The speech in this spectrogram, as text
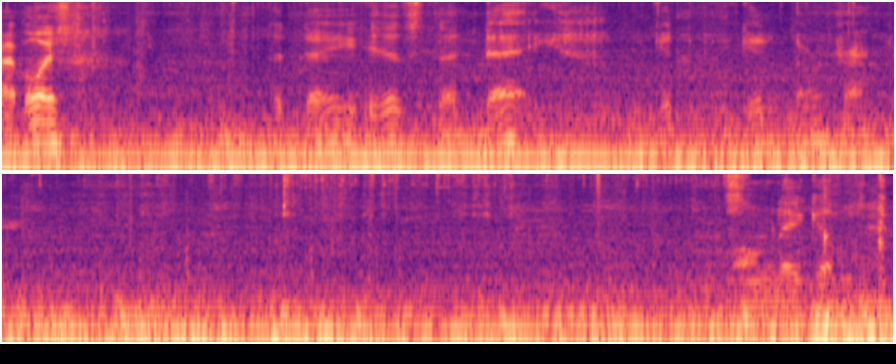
Right, boys. Today is the day. We get we get our tractor. Long day coming.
